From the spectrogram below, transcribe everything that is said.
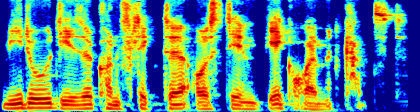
wie du diese Konflikte aus dem Weg räumen kannst.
